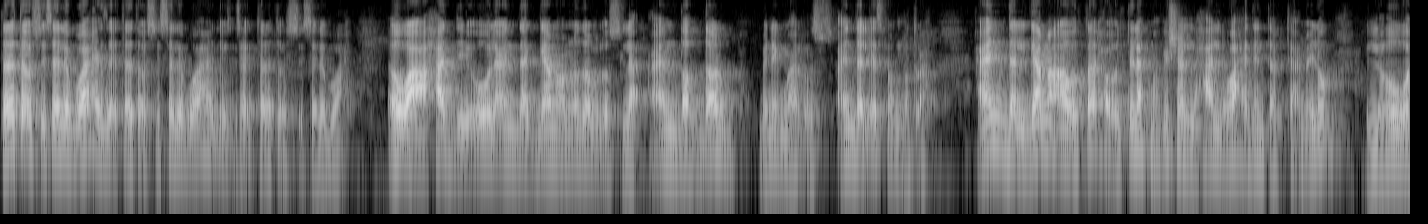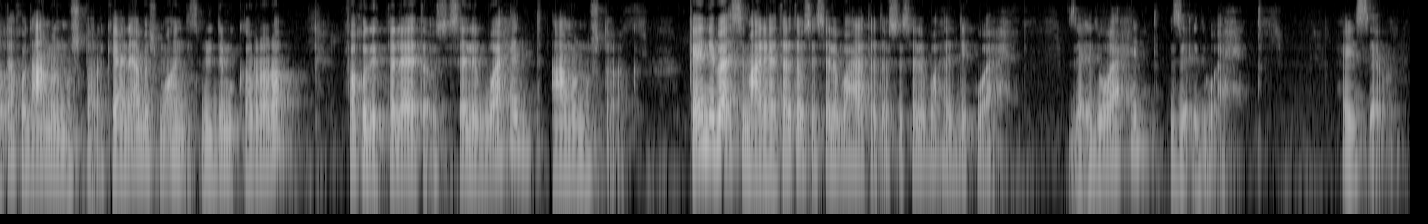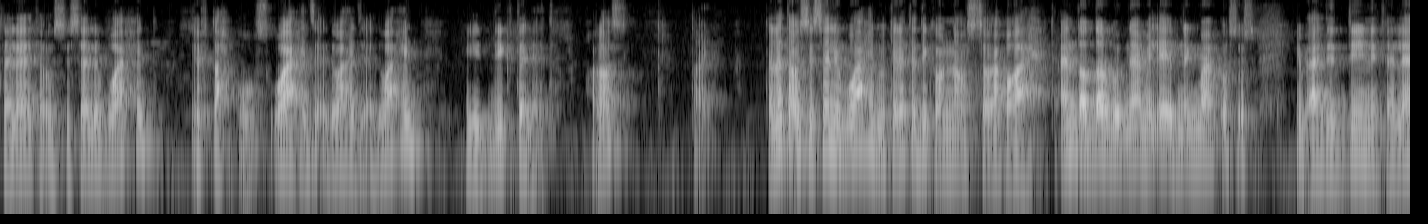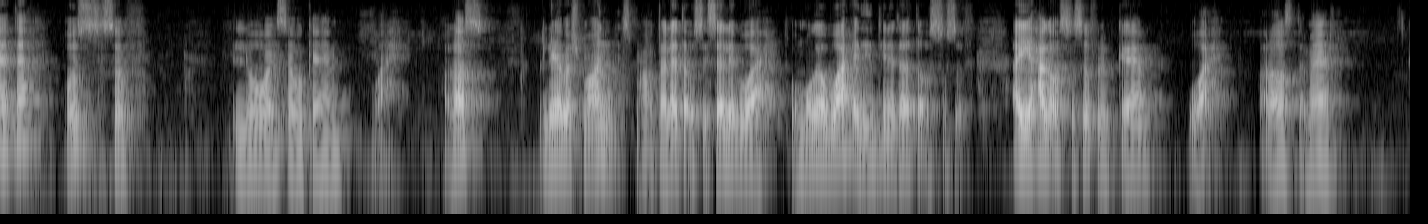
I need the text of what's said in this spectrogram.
تلاتة أس سالب واحد زائد تلاتة أس سالب واحد زائد تلاتة أس سالب واحد. أوعى حد يقول عندك جمع بنضرب الأس لا عند الضرب بنجمع الأس عند الاسم بنطرحه عند الجمع أو الطرح قلت لك مفيش إلا حل واحد أنت بتعمله اللي هو تاخد عامل مشترك. يعني يا باشمهندس مش دي مكررة فاخد التلاتة أس سالب واحد عامل مشترك. كأني بقسم عليها تلاتة أس سالب واحد على تلاتة أس سالب واحد يديك واحد. زائد واحد زائد واحد. هيساوي تلاتة أس سالب واحد افتح قوس. واحد زائد واحد زائد واحد يديك تلاتة. خلاص؟ طيب. تلاتة أس سالب واحد وتلاتة دي قلنا أس واحد. عند الضرب بنعمل إيه؟ بنجمع الأسس يبقى هتديني تلاتة أس صفر اللي هو يساوي كام؟ واحد. خلاص؟ ليه يا باشمهندس؟ ما هو تلاتة أس سالب واحد. وموجب واحد يديني تلاتة أس صفر. أي حاجة أس صفر بكام؟ واحد. خلاص؟ تمام.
